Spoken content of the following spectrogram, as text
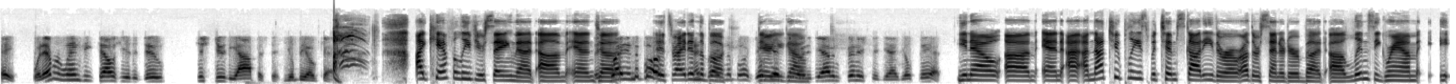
"Hey, whatever Lindsey tells you to do, just do the opposite. You'll be okay. I can't believe you're saying that. Um, and it's uh, right in the book. It's right in, the book. In the book. You'll there you go. If you haven't finished it yet, you'll see it. You know, um, and I, am not too pleased with Tim Scott either, our other senator, but uh, Lindsey Graham, he,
